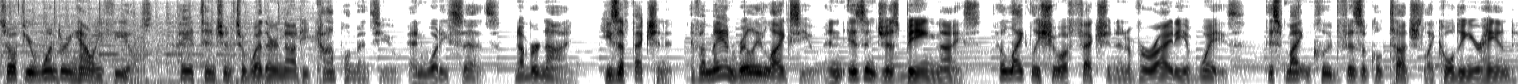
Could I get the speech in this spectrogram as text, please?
So if you're wondering how he feels, pay attention to whether or not he compliments you and what he says. Number 9. He's affectionate. If a man really likes you and isn't just being nice, he'll likely show affection in a variety of ways. This might include physical touch, like holding your hand,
